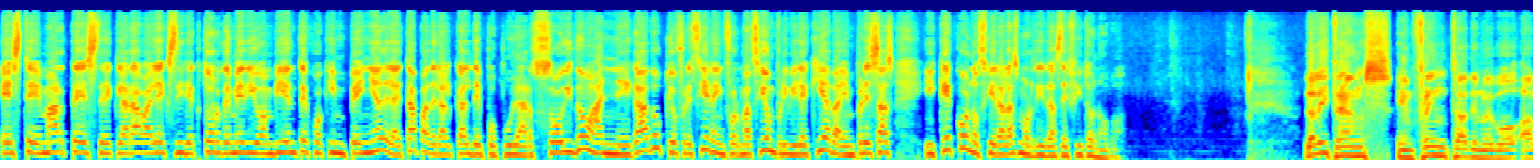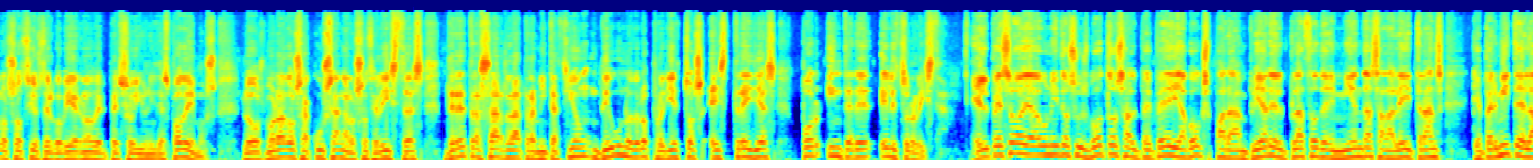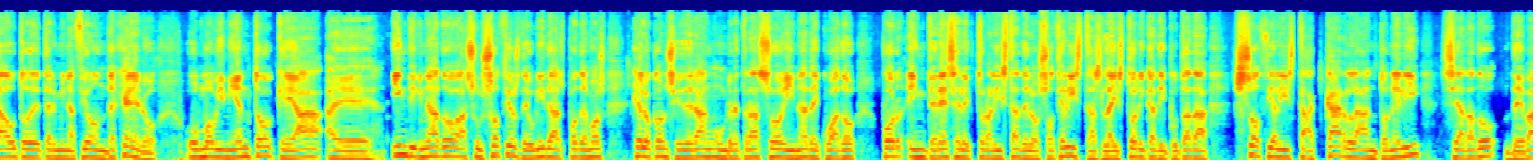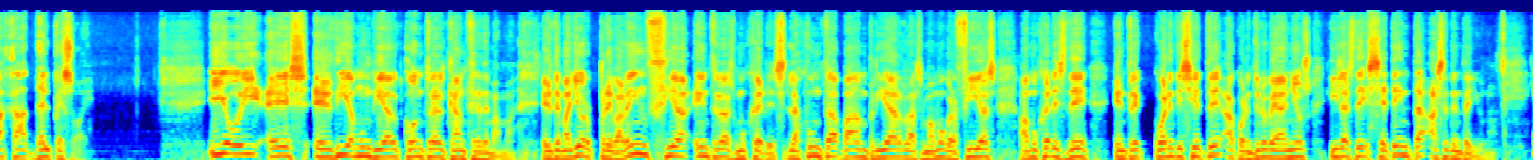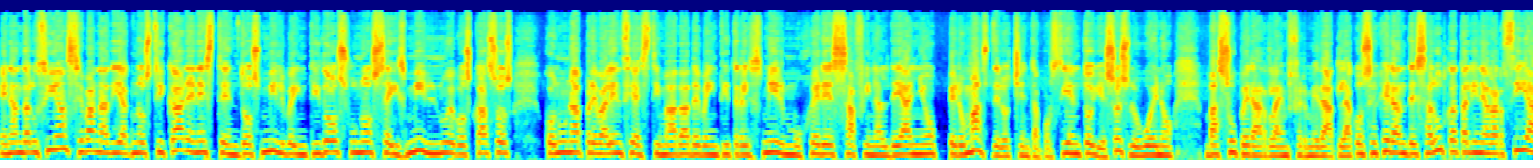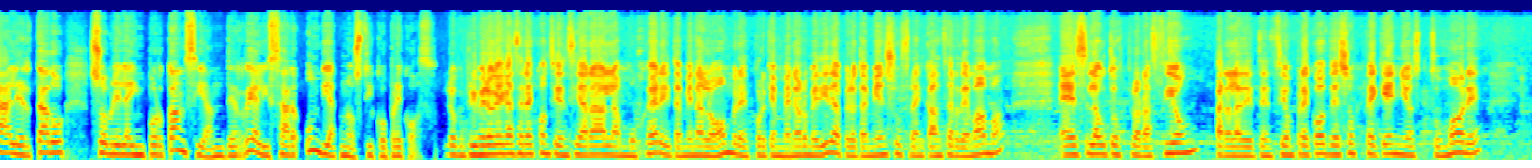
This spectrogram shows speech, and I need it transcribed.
Este martes declaraba el exdirector de Medio Ambiente, Joaquín Peña, de la etapa del alcalde popular Zoido, ha negado que ofreciera información privilegiada a empresas y que conociera las mordidas de Fitonovo. La ley trans enfrenta de nuevo a los socios del gobierno del PSOE y Unidas Podemos. Los morados acusan a los socialistas de retrasar la tramitación de uno de los proyectos estrellas por interés electoralista. El PSOE ha unido sus votos al PP y a Vox para ampliar el plazo de enmiendas a la ley trans que permite la autodeterminación de género, un movimiento que ha eh, indignado a sus socios de Unidas Podemos que lo consideran un retraso inadecuado por interés electoralista de los socialistas. La histórica diputada socialista Carla Antonelli se ha dado de baja del PSOE. Y hoy es el Día Mundial contra el Cáncer de Mama, el de mayor prevalencia entre las mujeres. La Junta va a ampliar las mamografías a mujeres de entre 47 a 49 años y las de 70 a 71. En Andalucía se van a diagnosticar en este en 2022 unos 6.000 nuevos casos con una prevalencia estimada de 23.000 mujeres a final de año, pero más del 80%, y eso es lo bueno, va a superar la enfermedad. La consejera de Salud, Catalina García, ha alertado sobre la importancia de realizar un diagnóstico precoz. Lo que primero que hay que hacer es concienciar a las mujeres y también a los hombres, porque en menor medida, pero también sufren cáncer de mama, es la autoexploración para la detención precoz de esos pequeños tumores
